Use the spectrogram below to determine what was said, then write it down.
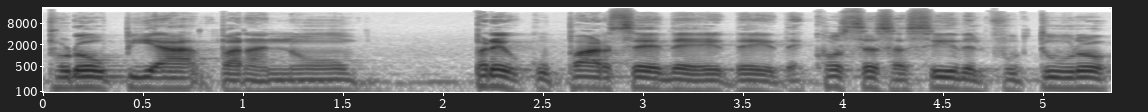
propia para no preocuparse de, de cosas así del futuro.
